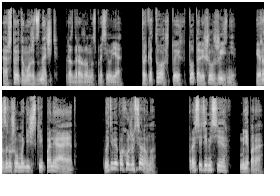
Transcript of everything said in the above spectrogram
А что это может значить? раздраженно спросил я. Только то, что их кто-то лишил жизни и разрушил магические поля, Эд. Но тебе, похоже, все равно. Простите, месье, мне пора.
